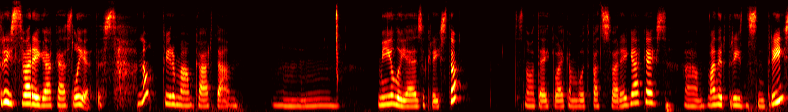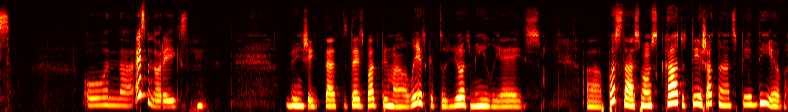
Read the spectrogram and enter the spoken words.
Trīs svarīgākās lietas. Nu, pirmām kārtām mm, mīlu Jēzu Kristu. Tas noteikti laikam būtu pats svarīgākais. Um, man ir 33 un uh, esmu no Rīgas. Brīnišķīgi. Tā tu teici pat pirmā lieta, ka tu ļoti mīli Jēzus. Uh, Pastāst mums, kā tu tieši atnāci pie Dieva.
